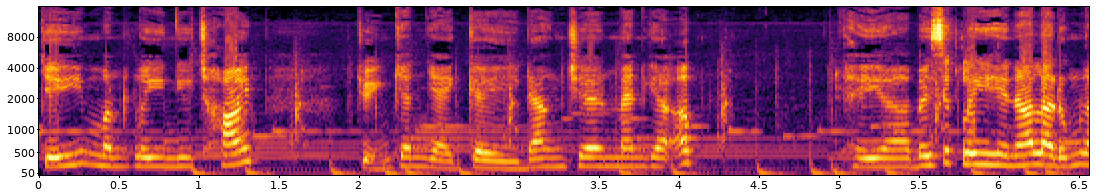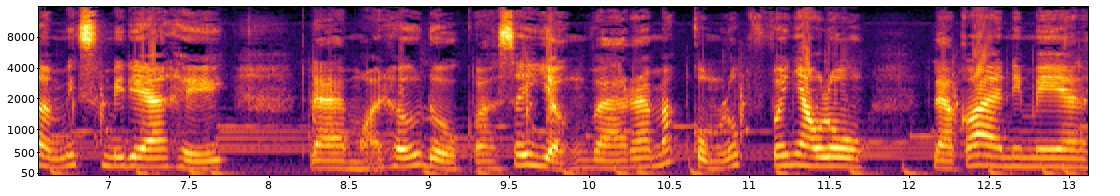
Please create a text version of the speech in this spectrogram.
chí Monthly New Type truyện tranh dài kỳ đăng trên Manga Up. Thì uh, basically thì nó là đúng là mix media thiệt là mọi thứ được ờ, xây dựng và ra mắt cùng lúc với nhau luôn. Là có anime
